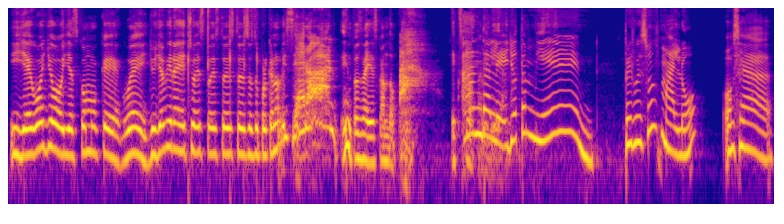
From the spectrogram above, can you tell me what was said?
Y llego yo y es como que, güey, yo ya hubiera hecho esto, esto, esto, esto, esto, ¿por qué no lo hicieron? Y entonces ahí es cuando, ¡pah! Ándale, yo también. Pero eso es malo. O sea,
